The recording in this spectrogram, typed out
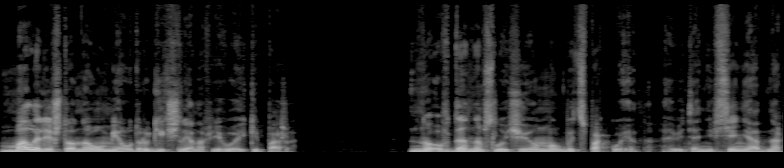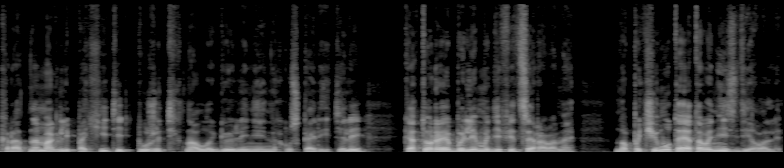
Мало ли что на уме у других членов его экипажа. Но в данном случае он мог быть спокоен, ведь они все неоднократно могли похитить ту же технологию линейных ускорителей, которые были модифицированы, но почему-то этого не сделали.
